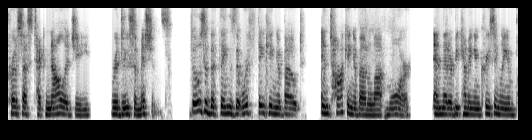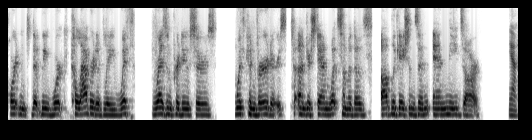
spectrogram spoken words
process technology reduce emissions? Those are the things that we're thinking about and talking about a lot more, and that are becoming increasingly important that we work collaboratively with resin producers, with converters to understand what some of those obligations and, and needs are. Yeah,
